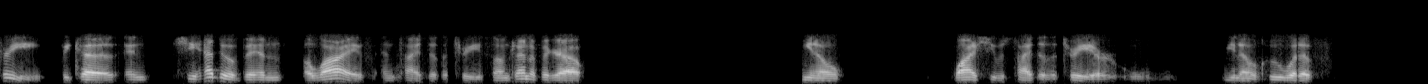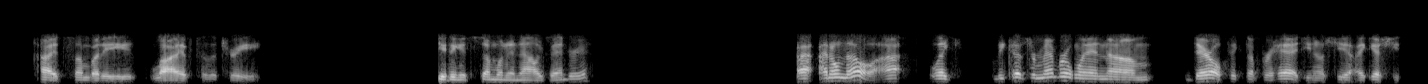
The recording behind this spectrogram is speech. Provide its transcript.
tree? Because and she had to have been alive and tied to the tree. So I'm trying to figure out, you know, why she was tied to the tree, or you know, who would have tied somebody live to the tree. Do you think it's someone in Alexandria? I, I don't know. I like because remember when um Daryl picked up her head, you know, she I guess she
